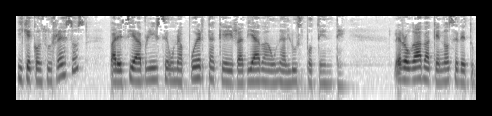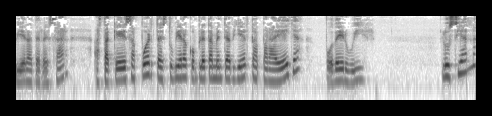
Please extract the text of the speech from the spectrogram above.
y que con sus rezos parecía abrirse una puerta que irradiaba una luz potente. Le rogaba que no se detuviera de rezar hasta que esa puerta estuviera completamente abierta para ella poder huir. Luciana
